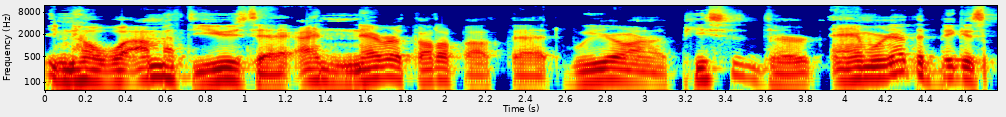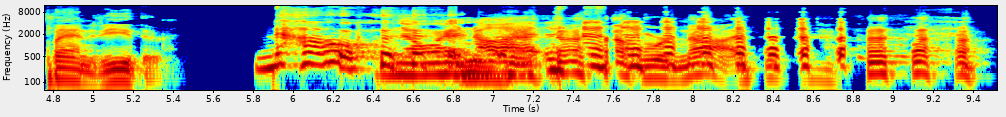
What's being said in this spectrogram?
you know what? I'm gonna have to use that. I never thought about that. We are on a piece of dirt, and we're not the biggest planet either. No, no, we're not. we're not.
